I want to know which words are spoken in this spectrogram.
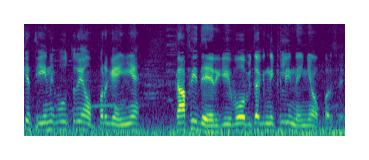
के तीन कबूतरियाँ ऊपर गई हैं, काफ़ी देर की, वो अभी तक निकली नहीं है ऊपर से।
